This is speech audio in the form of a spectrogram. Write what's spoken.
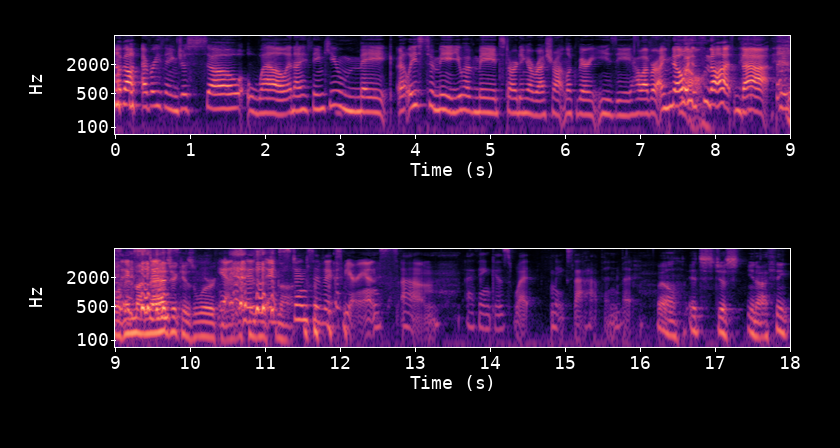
about everything just so well. And I think you make, at least to me, you have made starting a restaurant look very easy. However, I know Well. it's not that. Well, then my magic is working. yes, his because it's not. extensive experience, um, I think, is what makes that happen. But Well, it's just, you know, I think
